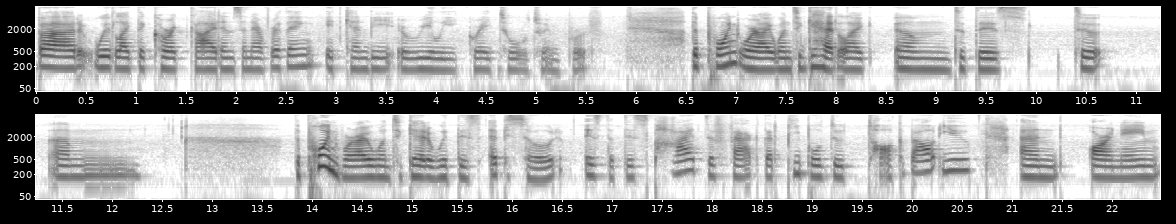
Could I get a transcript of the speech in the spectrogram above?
But with like the correct guidance and everything, it can be a really great tool to improve. The point where I want to get like um to this to um the point where I want to get with this episode is that despite the fact that people do talk about you and our name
